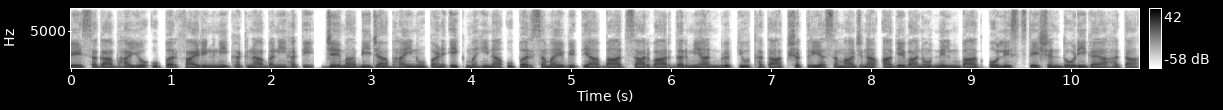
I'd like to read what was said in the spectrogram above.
બે સગા ભાઈઓ ઉપર ફાયરિંગની ઘટના બની હતી, જેમાં બીજા ભાઈનું પણ એક મહિના ઉપર સમય વીત્યા બાદ સારવાર દરમિયાન મૃત્યુ થતા ક્ષત્રિય સમાજના આગેવાનો નિલમબાગ પોલીસ સ્ટેશન દોડી ગયા હતા.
